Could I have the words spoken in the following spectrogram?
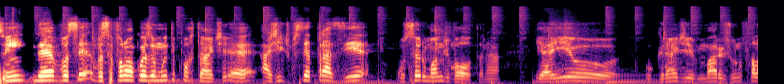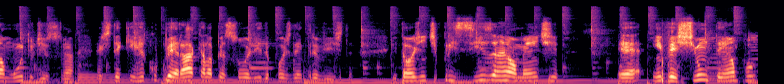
Sim, é, você, você falou uma coisa muito importante. É, a gente precisa trazer o ser humano de volta, né? E aí o, o grande Mário Júnior fala muito disso, né? A gente tem que recuperar aquela pessoa ali depois da entrevista. Então a gente precisa realmente é, investir um tempo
